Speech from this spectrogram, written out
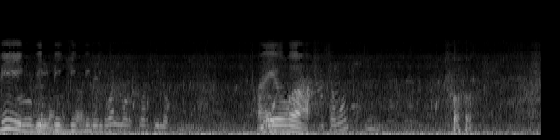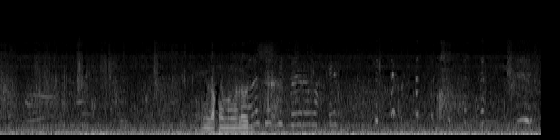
Big, big, big, big, big. one more four kilo Ayaw ah. امور Ang laki ng mga loads.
